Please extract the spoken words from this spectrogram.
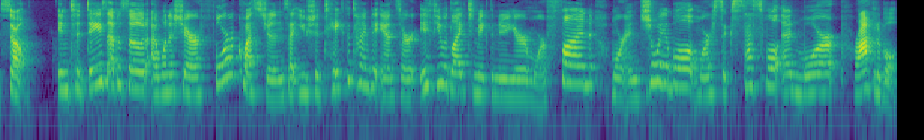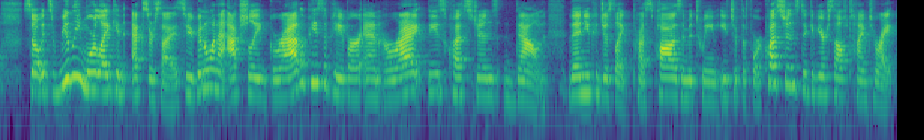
So, in today's episode, I want to share four questions that you should take the time to answer if you would like to make the new year more fun, more enjoyable, more successful, and more profitable. So it's really more like an exercise. So you're going to want to actually grab a piece of paper and write these questions down. Then you can just like press pause in between each of the four questions to give yourself time to write.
